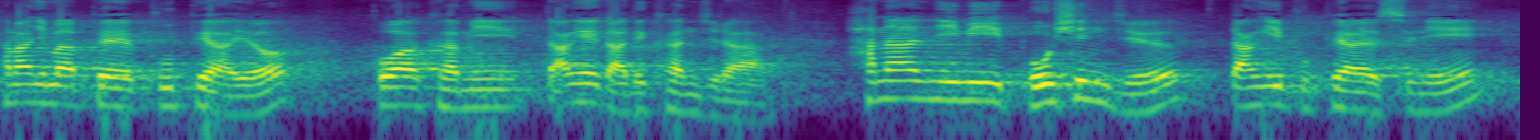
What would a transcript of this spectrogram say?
하나님 앞에 부패하여 포악함이 땅에 가득한지라 하나님이 보신즉 땅이 부패하였으니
